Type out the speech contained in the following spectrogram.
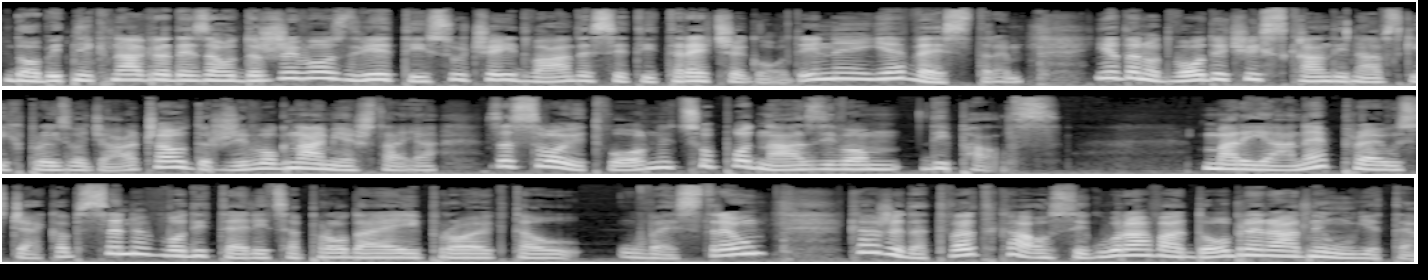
Dobitnik nagrade za održivost 2023. godine je Vestre, jedan od vodećih skandinavskih proizvođača održivog namještaja za svoju tvornicu pod nazivom Dipals. Marijane Preus Jacobsen, voditeljica prodaje i projekta u u Vestreu kaže da tvrtka osigurava dobre radne uvjete,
